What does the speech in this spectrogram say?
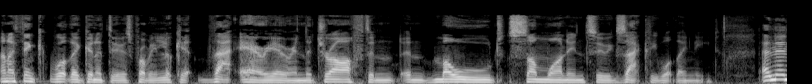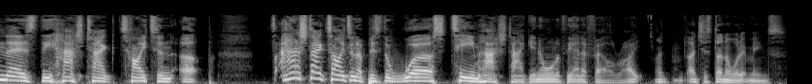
And I think what they're going to do is probably look at that area in the draft and, and mold someone into exactly what they need. And then there's the hashtag Tighten Up. Hashtag Tighten Up is the worst team hashtag in all of the NFL, right? I, I just don't know what it means.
